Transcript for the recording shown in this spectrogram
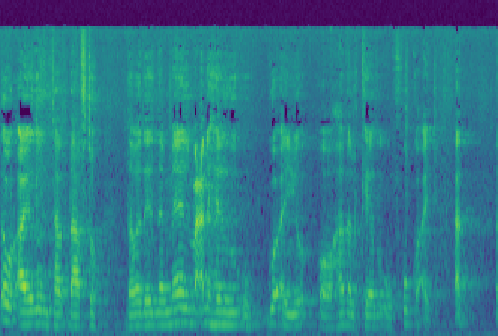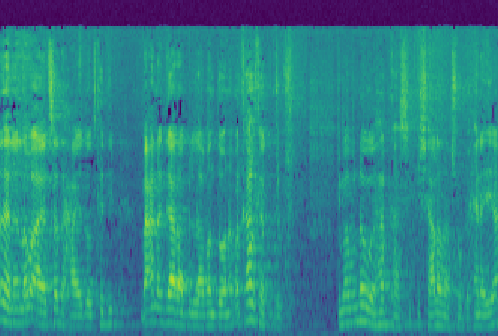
dhowr aayadood intaad dhaafto dabadeedna meel macnaheedu uu go'ayo oo hadalkeedu uu ku go'ay. Aad maalan laba aayad saddex aayadood kadib macno gaaraa bilaaban doona. Marka halkaa ku joogso. Imaamu nawowi halkaas ishaaradaasuu bixinaya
